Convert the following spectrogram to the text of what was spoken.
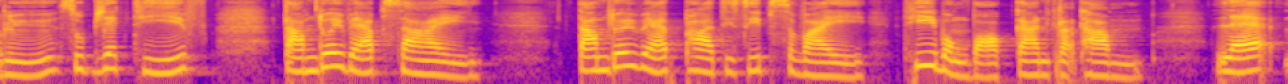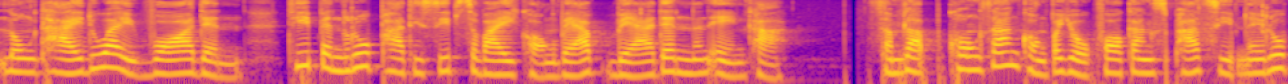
หรือ subjective ตามด้วย verb sein ตามด้วย verb participe 2ที่บ่งบอกการกระทำและลงท้ายด้วย worden ที่เป็นรูป participe 2ของ verb werden นั่นเองค่ะสำหรับโครงสร้างของประโยค Vorgangspassiv ในรูป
